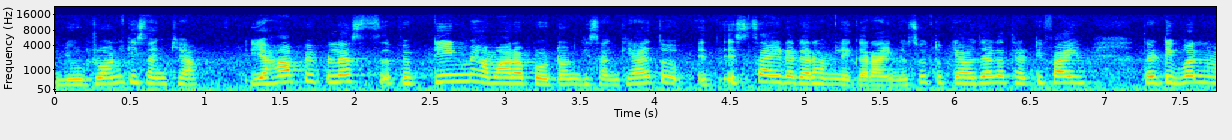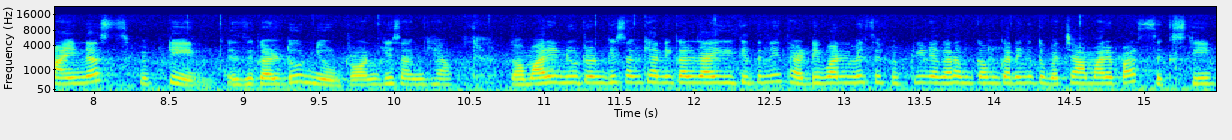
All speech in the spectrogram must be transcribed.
न्यूट्रॉन की संख्या। यहाँ पे प्लस फिफ्टीन में हमारा प्रोटॉन की संख्या है तो इस साइड अगर हम लेकर आएँगे सो तो क्या हो जाएगा? Thirty five thirty one minus fifteen equal two neutron की संख्या। तो हमारी न्यूट्रॉन की संख्या निकल जाएगी कितनी? थर्टी वन में से फिफ्टीन अगर हम कम करेंगे तो बच्चा हमारे पास सिक्सटीन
